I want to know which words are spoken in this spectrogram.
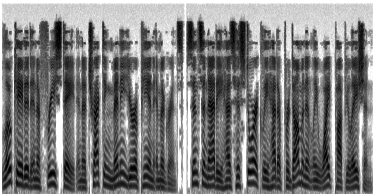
Located in a free state and attracting many European immigrants, Cincinnati has historically had a predominantly white population,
